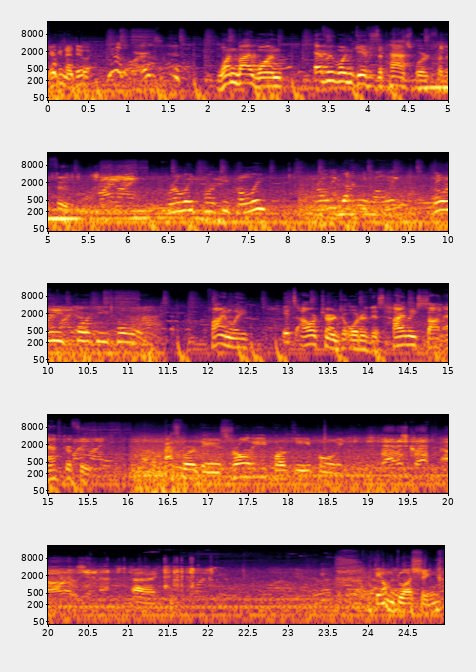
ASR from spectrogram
You're gonna do it. You know the words. One by one, everyone gives the password for the food. Roly porky poly? Rolling porky bowling. Roly porky poly. Finally, it's our turn to order this highly sought after food. The Password is Roly porky poly. That is correct. Oh, all right, we'll see you in a minute. Alright. I think I'm blushing.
